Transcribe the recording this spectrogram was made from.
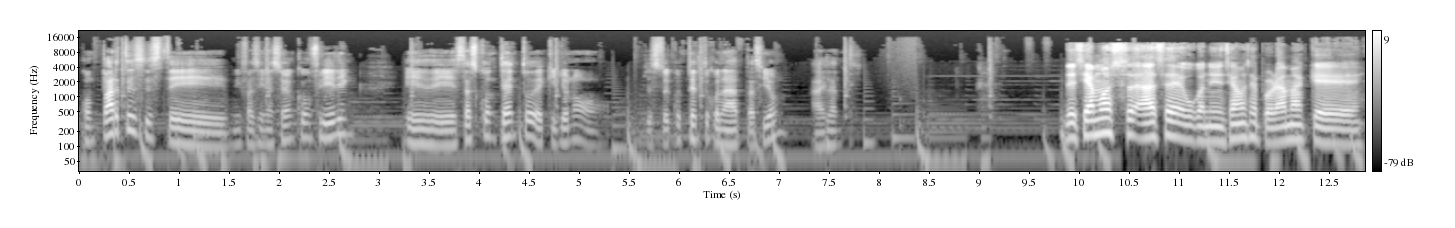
compartes este, mi fascinación con Frieden. Eh, ¿Estás contento de que yo no estoy contento con la adaptación? Adelante. Decíamos hace, cuando iniciamos el programa, que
